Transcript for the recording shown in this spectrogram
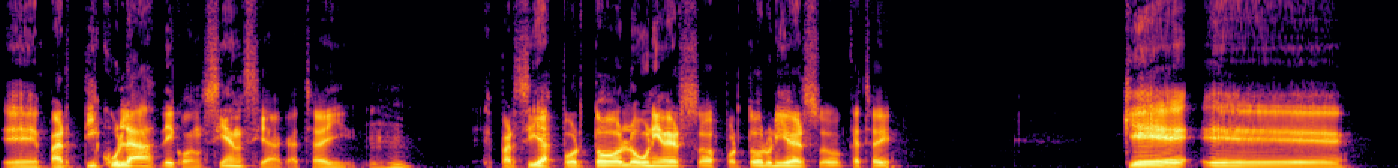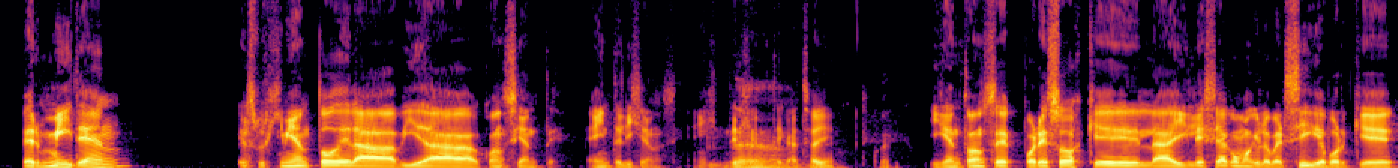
eh, partículas de conciencia, ¿cachai? Esparcidas por todos los universos, por todo el universo, ¿cachai? Que eh, permiten el surgimiento de la vida consciente e inteligencia, inteligente, ¿cachai? Y que entonces por eso es que la iglesia como que lo persigue, porque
